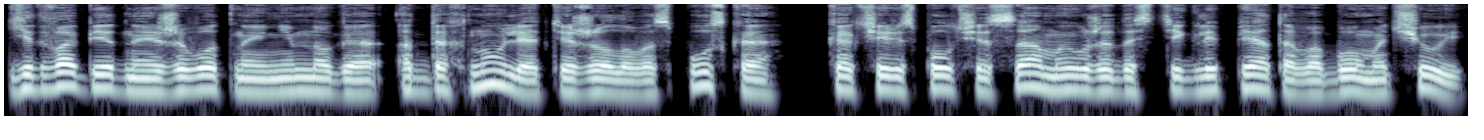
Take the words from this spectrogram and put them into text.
Едва бедные животные немного отдохнули от тяжелого спуска, как через полчаса мы уже достигли пятого бома Чуй,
